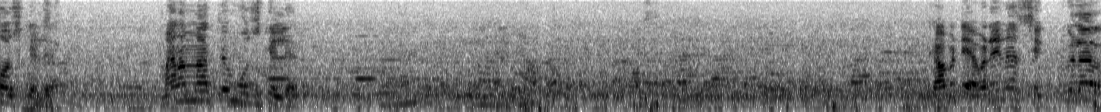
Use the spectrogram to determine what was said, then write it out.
మోసుకెళ్ళారు. మనం మాత్రం మోసుకెళ్ళారు. కాబట్టి ఎవరైనా సెక్యులర్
